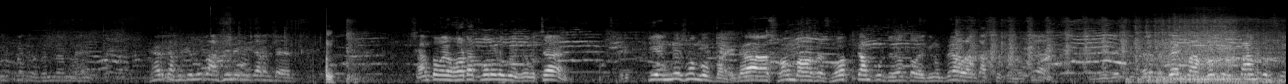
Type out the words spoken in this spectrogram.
লোক পাইতেছেন না মানে কাছে কি লোক আসে নাকি কারেন্টের শান্ত ভাই হঠাৎ বড় লোক হয়েছে বুঝছেন? এটা কেমনে সম্ভব ভাই? এটা সম্ভব আছে সৎ কাম করছে শান্ত ভাই কিন্তু বেওয়া কাজ করছে না বুঝছেন? দেখলাম। প্রচুর কাম করছে।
